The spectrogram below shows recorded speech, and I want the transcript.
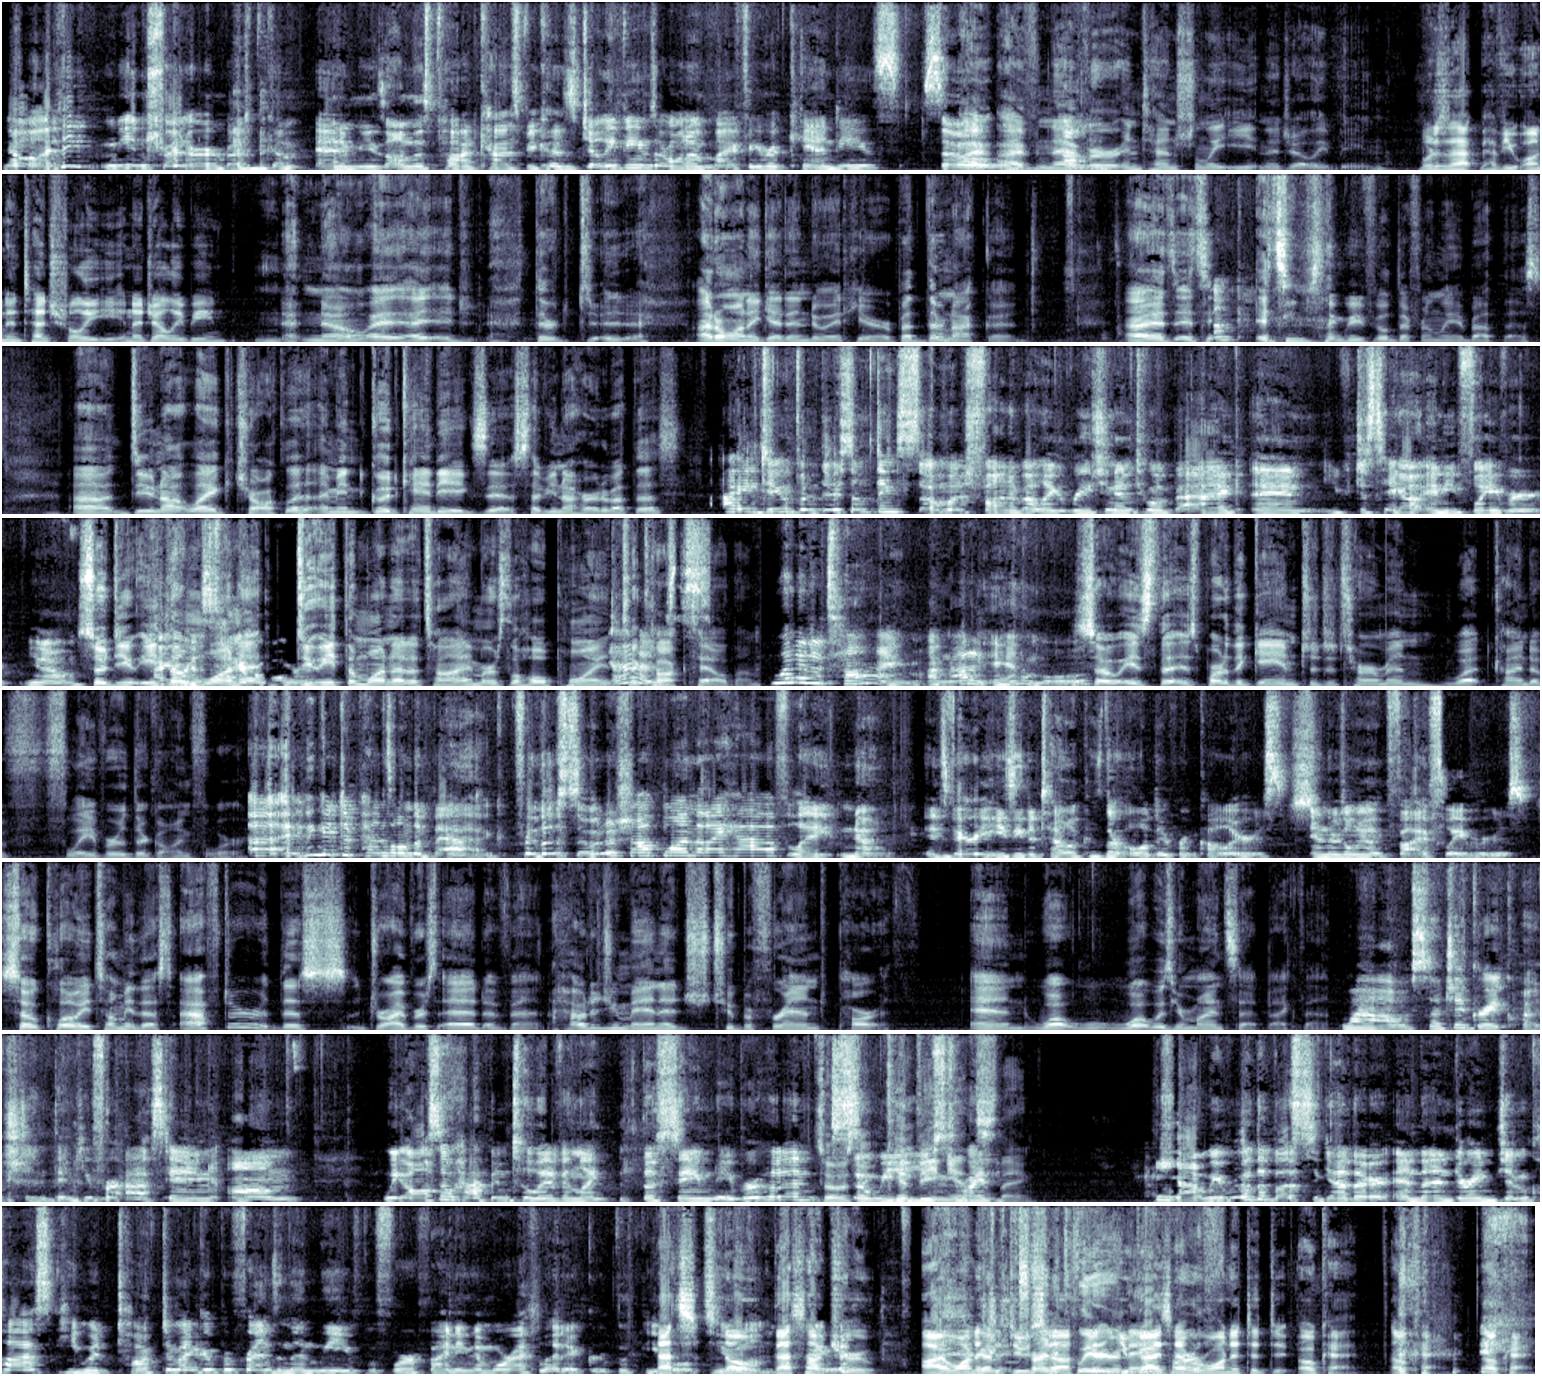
No, I think me and Trent are about to become enemies on this podcast because jelly beans are one of my favorite candies. So I, I've never um, intentionally eaten a jelly bean. What is that? Have you unintentionally eaten a jelly bean? N- no, I, I, I they're. I don't want to get into it here, but they're not good. Uh, it's, it's Okay. it seems like we feel differently about this. Uh, do you not like chocolate? I mean, good candy exists. Have you not heard about this? I do, but there's something so much fun about like reaching into a bag and you can just take out any flavor. You know, So do you eat them risk, one? At, do you eat them one at a time, or is the whole point to cocktail them? one at a time. I'm not an animal. So is the is part of the game to determine what kind of flavor they're going for? Uh, I think it depends on the bag. For the soda shop one that I have, like, no. It's very easy to tell because they're all different colors. And there's only like five flavors. So Chloe, tell me this: after this driver's ed event, how did you manage to befriend Parth? And what what was your mindset back then? Wow, such a great question. Thank you for asking. Um, we also happen to live in like the same neighborhood, So it's so a we used to convenience ride. thing. Yeah, we rode the bus together, and then during gym class, he would talk to my group of friends and then leave before finding a more athletic group of people. That's to, no, um, that's not hang true. I wanted gonna- do trying to stuff that you name, guys never wanted to do. Okay, okay, okay.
